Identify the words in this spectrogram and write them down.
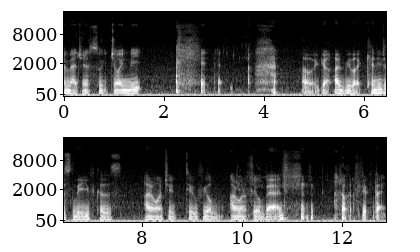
Imagine if Sweet joined me. oh my god, I'd be like, can you just leave? Because I don't want you to feel, I don't want to feel bad. I don't want to feel bad.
